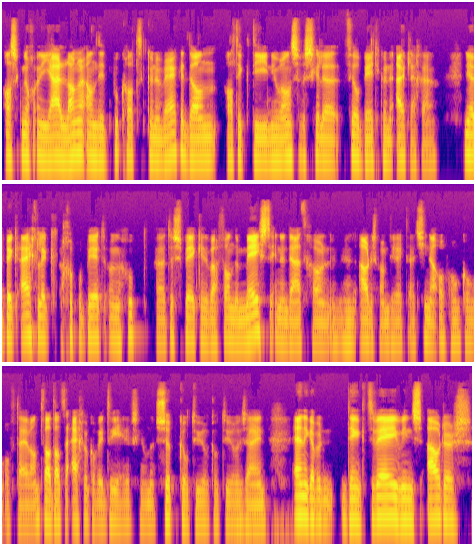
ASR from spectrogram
als ik nog een jaar langer aan dit boek had kunnen werken, dan had ik die nuanceverschillen veel beter kunnen uitleggen. Nu heb ik eigenlijk geprobeerd een groep uh, te spreken waarvan de meeste inderdaad gewoon, hun ouders kwamen direct uit China of Hongkong of Taiwan. Terwijl dat er eigenlijk ook alweer drie hele verschillende subculturen, culturen zijn. En ik heb er denk ik twee wiens ouders,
